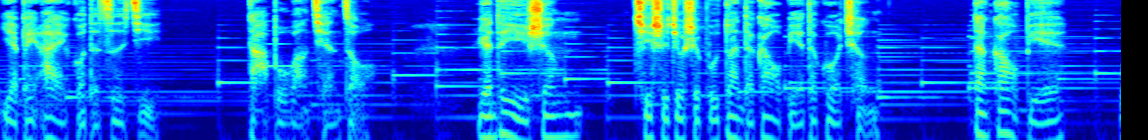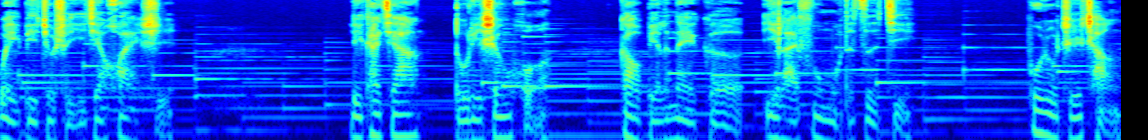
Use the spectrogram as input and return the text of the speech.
也被爱过的自己，大步往前走。人的一生，其实就是不断的告别的过程，但告别，未必就是一件坏事。离开家，独立生活，告别了那个依赖父母的自己。步入职场，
